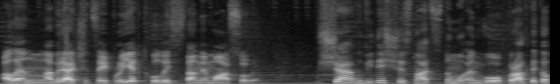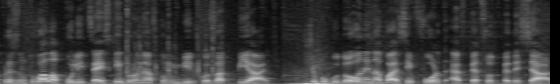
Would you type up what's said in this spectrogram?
але навряд чи цей проєкт колись стане масовим. Ще в 2016-му НВО практика презентувала поліцейський бронеавтомобіль Козак 5, що побудований на базі Ford F550.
